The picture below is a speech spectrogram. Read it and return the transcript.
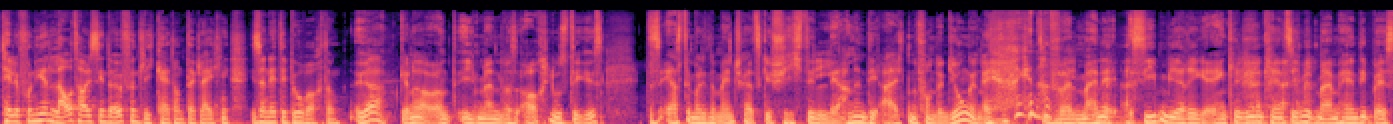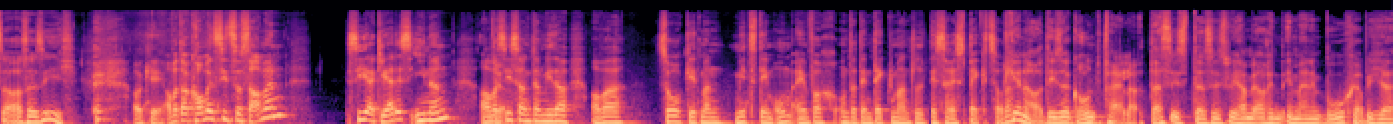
telefonieren lauthals in der Öffentlichkeit und dergleichen. Ist eine nette Beobachtung. Beobachtung. Ja, genau. Und ich meine, was auch lustig ist, das erste Mal in der Menschheitsgeschichte lernen die Alten von den Jungen. Ja, genau. Weil meine siebenjährige Enkelin kennt sich mit meinem Handy besser aus als ich. Okay, aber da kommen Sie zusammen. Sie erklärt es Ihnen, aber ja. Sie sagen dann wieder, aber so geht man mit dem um, einfach unter dem Deckmantel des Respekts, oder? Genau, dieser Grundpfeiler. Das ist, das ist, wir haben ja auch in, in meinem Buch, habe ich ja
